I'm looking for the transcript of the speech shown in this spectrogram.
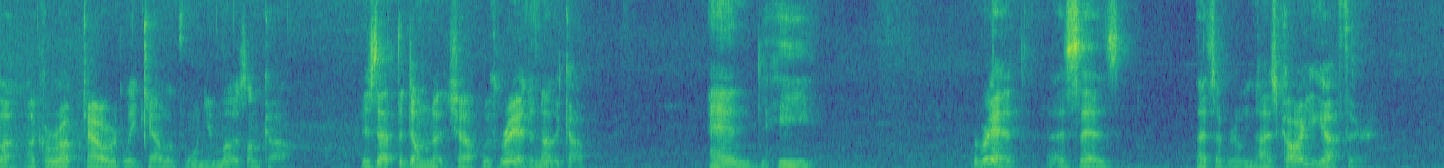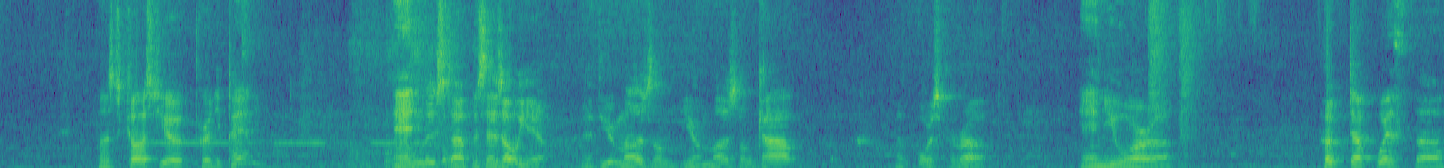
a, corrupt, cowardly California Muslim cop is at the donut shop with Red, another cop. And he, Red, uh, says, That's a really nice car you got there. Must have cost you a pretty penny. And Mustafa says, Oh, yeah. If you're Muslim, you're a Muslim cop, of course corrupt, and you are uh, hooked up with uh,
